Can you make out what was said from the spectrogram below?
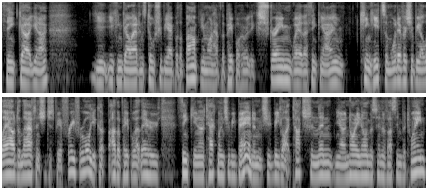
think, uh, you know, you, you can go out and still should be able to bump. You might have the people who are the extreme where they think, you know, king hits and whatever should be allowed and that and should just be a free for all. You've got other people out there who think, you know, tackling should be banned and it should be like touch and then, you know, 99% of us in between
